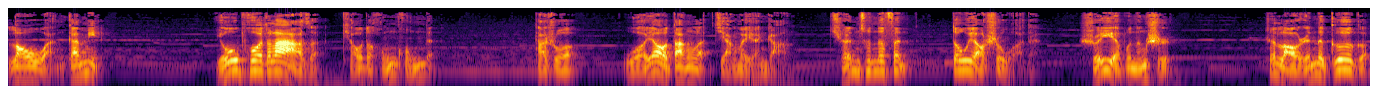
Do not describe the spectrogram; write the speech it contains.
捞碗干面，油泼的辣子调的红红的。他说：“我要当了蒋委员长，全村的粪都要是我的，谁也不能食。”这老人的哥哥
